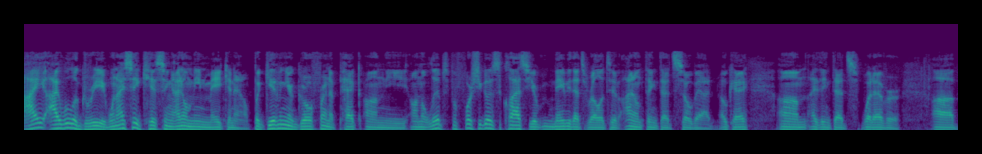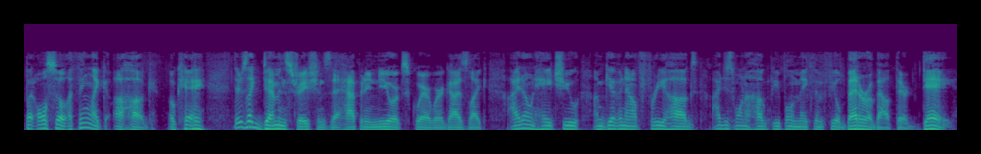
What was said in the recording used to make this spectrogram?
I, I will agree. When I say kissing, I don't mean making out, but giving your girlfriend a peck on the on the lips before she goes to class, you're, maybe that's relative. I don't think that's so bad. Okay, um, I think that's whatever. Uh, but also a thing like a hug. Okay, there's like demonstrations that happen in New York Square where guy's like, "I don't hate you. I'm giving out free hugs. I just want to hug people and make them feel better about their day."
